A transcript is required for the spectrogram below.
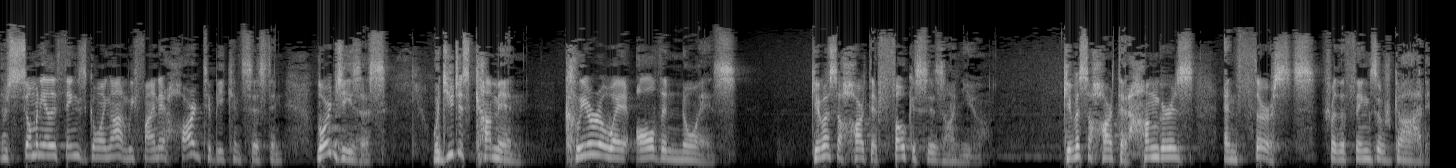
there's so many other things going on. We find it hard to be consistent. Lord Jesus, would you just come in, clear away all the noise, give us a heart that focuses on you. Give us a heart that hungers and thirsts for the things of God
